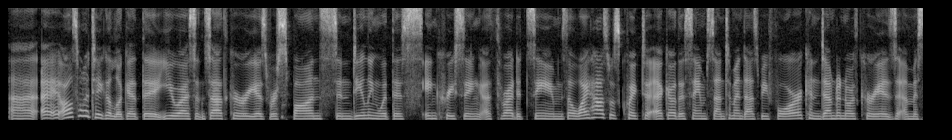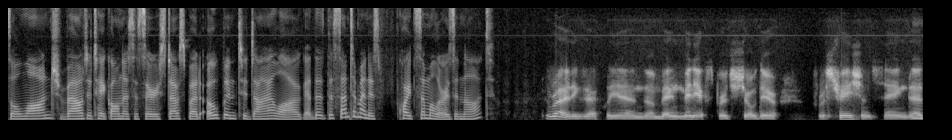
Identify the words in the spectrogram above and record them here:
Uh, I also want to take a look at the U.S. and South Korea's response in dealing with this increasing uh, threat, it seems. The White House was quick to echo the same sentiment as before, condemned North Korea's uh, missile launch, vowed to take all necessary steps, but open to dialogue. The, the sentiment is quite similar, is it not? Right, exactly. And uh, many, many experts show their frustration, saying that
